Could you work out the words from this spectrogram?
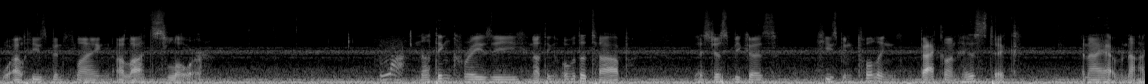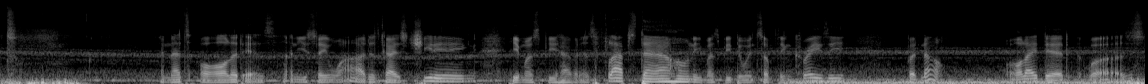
while he's been flying a lot slower. Lock. Nothing crazy, nothing over the top. It's just because he's been pulling back on his stick and I have not. And that's all it is. And you say, wow, this guy's cheating. He must be having his flaps down. He must be doing something crazy. But no. All I did was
